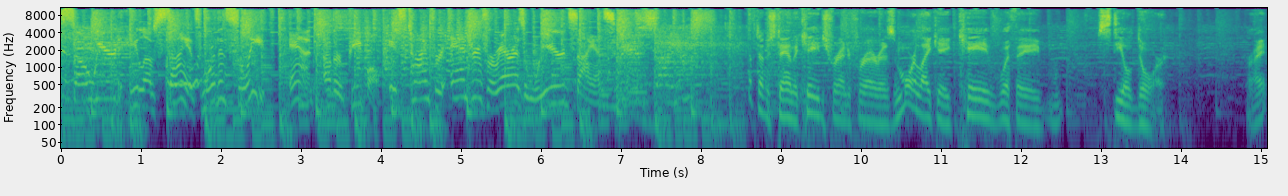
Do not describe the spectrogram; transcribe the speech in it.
So weird, he loves science more than sleep and other people. It's time for Andrew Ferreira's Weird Science. You have to understand the cage for Andrew Ferreira is more like a cave with a steel door, right?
